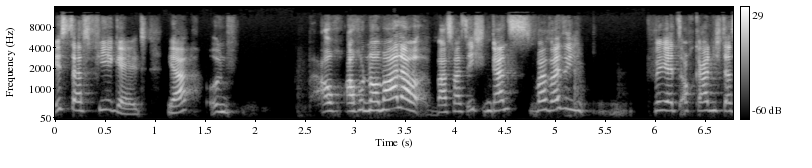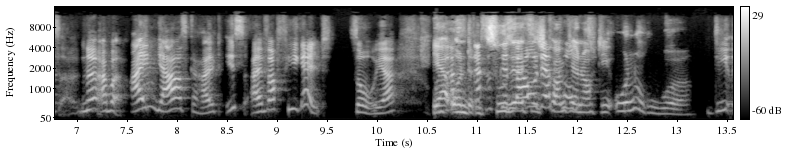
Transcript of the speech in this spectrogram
ist das viel Geld. Ja, und auch, auch ein normaler, was weiß ich, ein ganz, was weiß ich, will jetzt auch gar nicht das, ne, aber ein Jahresgehalt ist einfach viel Geld. So, ja. Und ja, das, und das genau zusätzlich genau kommt Punkt. ja noch die Unruhe. Die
